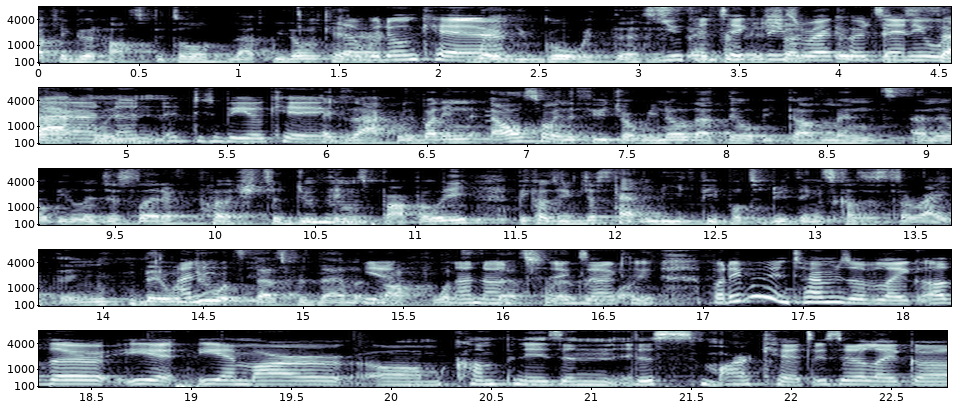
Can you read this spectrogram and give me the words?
such a good hospital that we don't care. we don't care. where you go with this. you can take these records It- anywhere and, and it'll be okay. Exactly, but in, also in the future, we know that there will be government and there will be legislative push to Mm-hmm. do things properly because you just can't leave people to do things because it's the right thing. They will And do what's best for them and Yeah, not what's no, no, best for exactly. everyone. But even in terms of like other e- EMR um, companies in this market, is there like a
